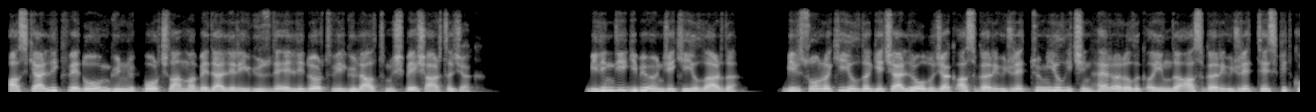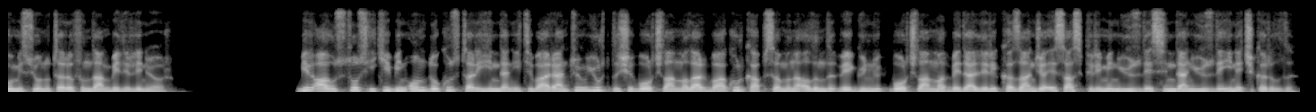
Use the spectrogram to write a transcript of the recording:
askerlik ve doğum günlük borçlanma bedelleri %54,65 artacak. Bilindiği gibi önceki yıllarda, bir sonraki yılda geçerli olacak asgari ücret tüm yıl için her Aralık ayında asgari ücret tespit komisyonu tarafından belirleniyor. 1 Ağustos 2019 tarihinden itibaren tüm yurt dışı borçlanmalar Bağkur kapsamına alındı ve günlük borçlanma bedelleri kazanca esas primin yüzdesinden yüzde ine çıkarıldı.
